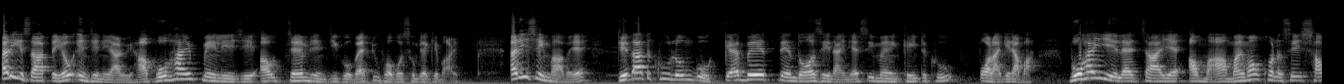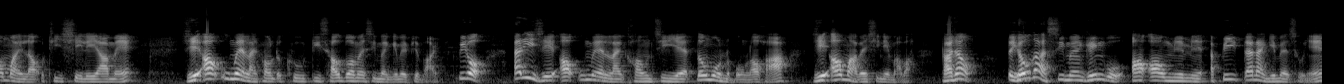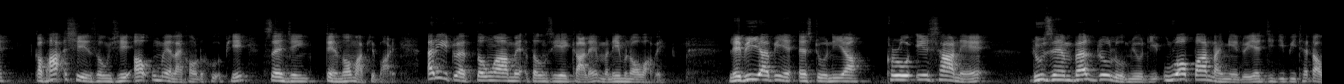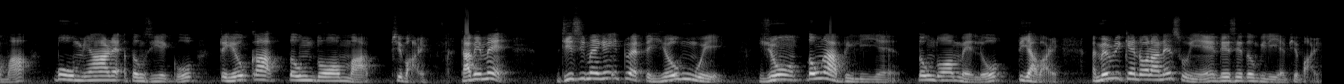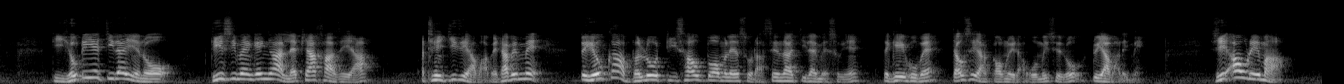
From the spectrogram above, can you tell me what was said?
အဲ့ဒီအစားတရုတ်အင်ဂျင်နီယာတွေဟာဘိုးဟိုင်းပင်လေးရေအောက်ကျမ်းပြင်ကြီးကိုပဲတူဖော်ဖို့ဆုံးဖြတ်ခဲ့ပါတယ်အဲ့ဒီအချိန်မှာပဲဒေတာတစ်ခုလုံးကိုကဲဘေးတင်တော်စေနိုင်တဲ့စီမံကိန်းတစ်ခုပေါ်လာခဲ့တာပါဘိုးဟိုင်းရေလက်ကြားရဲ့အောက်မှာမိုင်ပေါင်း80ရှောင်းမိုင်လောက်အထိရှည်လျားမယ်ရေအောက်ဥမဲ့လိုင်ခေါင်းတစ်ခုတိဆောက်သွားမဲ့စီမံကိန်းပဲဖြစ်ပါတယ်ပြီးတော့ အဲ့ဒီရေအောက်ဥမဲ့လိုင်ခေါင်းကြီးရဲ့သုံးပုံနှစ်ပုံလောက်ဟာရေအောက်မှာပဲရှိနေမှာပါဒါကြောင့်တရုတ်ကစီမံကိန်းကိုအောက်အောင်မြင်မြင်အပြီးတန်းနိုင်ခဲ့မယ်ဆိုရင်ကမ္ဘာအရှိဆုံးရေအောက်ဥမဲ့လိုင်ခေါင်းတစ်ခုအဖြစ်စံချိန်တင်သွားမှာဖြစ်ပါတယ်အဲ့ဒီအတွက်သုံးရမယ့်အသုံးစရိတ်ကလည်းမနေမနှောပါပဲလေဘီယာပြီးရင်အက်စတိုနီးယားခရိုအေးရှားနဲ့လူဇင်ဘတ်တို့လိုမျိုးဒီဥရောပနိုင်ငံတွေရဲ့ GDP ထက်တောင်မှပိုများတဲ့အသုံးစရိတ်ကိုတရုတ်ကသုံးတော်မှာဖြစ်ပါတယ်။ဒါပေမဲ့ဒီစီမံကိန်းအတွက်တရုတ်ငွေ ယွန်300ဘီလီယံသုံးတော်မယ်လို့သိရပါတယ်။ American Dollar နဲ့ဆိုရင်43ဘီလီယံဖြစ်ပါတယ်။ဒီရုပ်တရက်ကြီးလိုက်ရင်တော့ဒီစီမံကိန်းကလက်ဖြားခါစရာအထင်ကြီးစရာပါပဲ။ဒါပေမဲ့တရုတ်ကဘလို့တိဆောက်တော်မလဲဆိုတာစဉ်းစားကြည့်လိုက်မယ်ဆိုရင်တကယ်ကိုပဲကြောက်စရာကောင်းနေတာကိုမိတ်ဆွေတို့တွေ့ရပါလိမ့်မယ်။ရေအောက်ထဲမှာ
